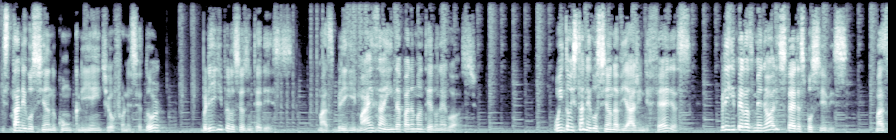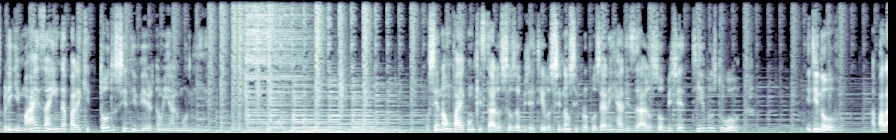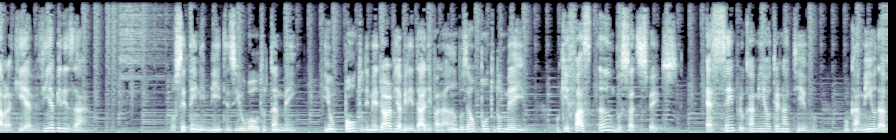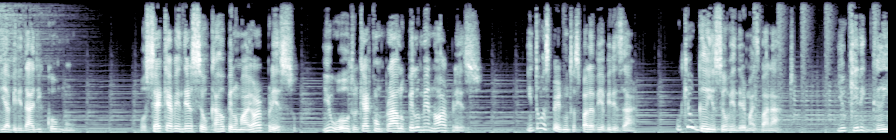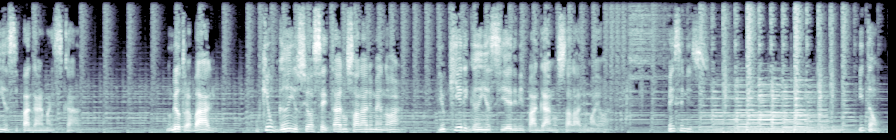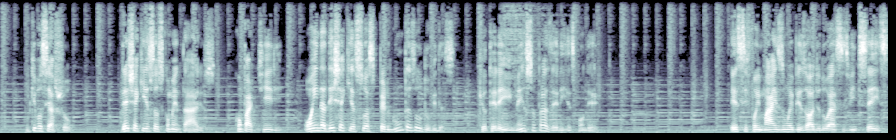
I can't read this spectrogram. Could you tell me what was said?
Está negociando com o cliente ou fornecedor? Brigue pelos seus interesses, mas brigue mais ainda para manter o negócio. Ou então está negociando a viagem de férias? Brigue pelas melhores férias possíveis, mas brigue mais ainda para que todos se divirtam em harmonia. Você não vai conquistar os seus objetivos se não se propuser em realizar os objetivos do outro. E de novo, a palavra aqui é viabilizar. Você tem limites e o outro também. E o ponto de melhor viabilidade para ambos é o ponto do meio, o que faz ambos satisfeitos é sempre o caminho alternativo, o caminho da viabilidade comum. Você quer vender seu carro pelo maior preço e o outro quer comprá-lo pelo menor preço. Então, as perguntas para viabilizar: o que eu ganho se eu vender mais barato? E o que ele ganha se pagar mais caro? No meu trabalho, o que eu ganho se eu aceitar um salário menor? E o que ele ganha se ele me pagar um salário maior? Pense nisso. Então, o que você achou? Deixe aqui seus comentários, compartilhe ou ainda deixe aqui as suas perguntas ou dúvidas, que eu terei imenso prazer em responder. Esse foi mais um episódio do S26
